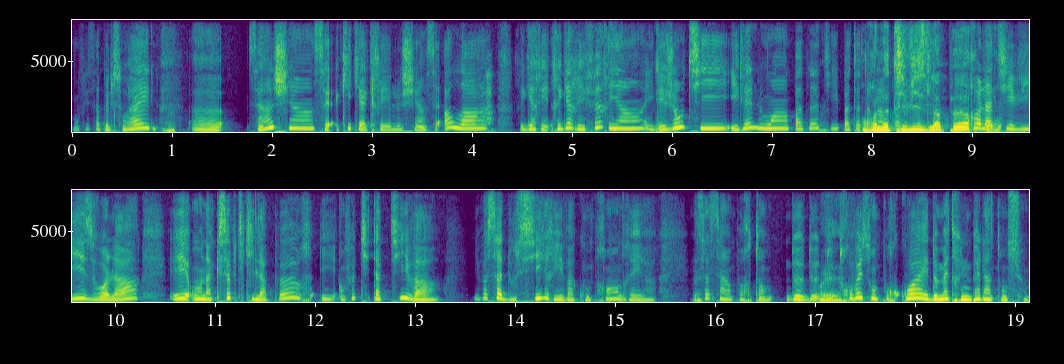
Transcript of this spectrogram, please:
mon fils s'appelle Souhail, euh, c'est un chien. C'est qui qui a créé le chien? C'est Allah. Regarde, il- regarde, il fait rien. Il est gentil. Il est loin. Patati, patata. On relativise la On peur. pour- relativise, voilà, et on accepte qu'il a peur. Et en fait, petit à petit, il va, il va s'adoucir, il va comprendre. Et, euh. Ça, c'est important, de, de- de Ouais. trouver son pourquoi et de mettre une belle intention.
